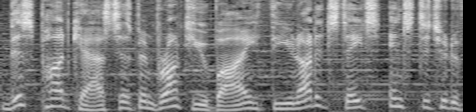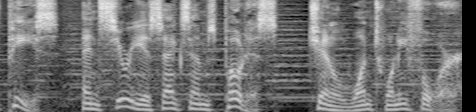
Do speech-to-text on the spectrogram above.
This podcast has been brought to you by the United States Institute of Peace and SiriusXM's POTUS, Channel 124.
